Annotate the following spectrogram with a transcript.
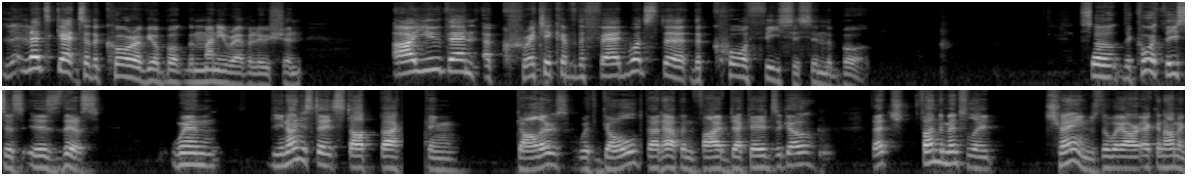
let's get to the core of your book, The Money Revolution. Are you then a critic of the Fed? What's the, the core thesis in the book? So, the core thesis is this when the United States stopped backing dollars with gold, that happened five decades ago, that fundamentally changed the way our economic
